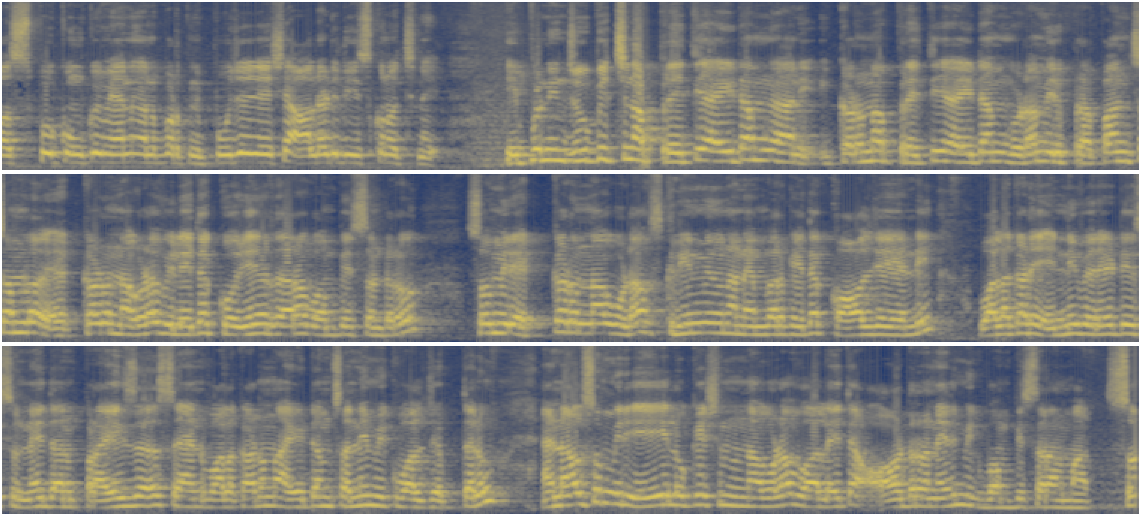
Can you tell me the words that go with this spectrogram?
పసుపు కుంకుమ అని కనపడుతుంది పూజ చేసి ఆల్రెడీ తీసుకొని వచ్చినాయి. ఇప్పుడు నేను చూపించిన ప్రతి ఐటమ్ కానీ ఇక్కడున్న ప్రతి ఐటమ్ కూడా మీరు ప్రపంచంలో ఎక్కడున్నా కూడా వీళ్ళైతే కొరియర్ ద్వారా పంపిస్తుంటారు. సో మీరు ఎక్కడున్నా కూడా స్క్రీన్ మీద ఉన్న నెంబర్కి అయితే కాల్ చేయండి. వాళ్ళ కాడ ఎన్ని వెరైటీస్ ఉన్నాయి దాని ప్రైజెస్ అండ్ వాళ్ళ కాడ ఉన్న ఐటమ్స్ అన్ని మీకు వాళ్ళు చెప్తారు. అండ్ ఆల్సో మీరు ఏ లొకేషన్ ఉన్నా కూడా వాళ్ళైతే ఆర్డర్ అనేది మీకు పంపిస్తారు అనమాట సో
